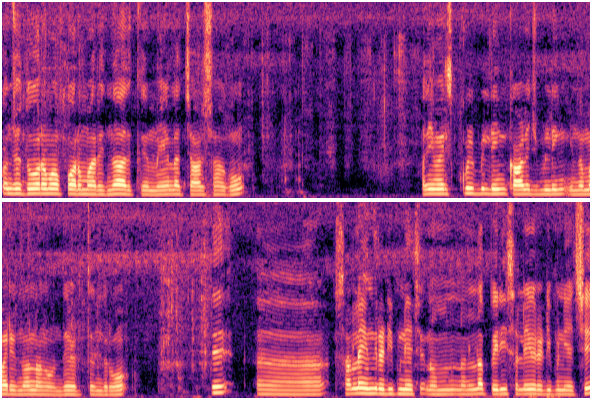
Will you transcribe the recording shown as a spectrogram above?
கொஞ்சம் தூரமாக போகிற மாதிரி இருந்தால் அதுக்கு மேலே சார்ஜ் ஆகும். அதே மாதிரி ஸ்கூல் பில்டிங் காலேஜ் பில்டிங் இந்த மாதிரி இருந்தாலும் நாங்கள் வந்து எடுத்து வந்துடுவோம் இது சல்லை வந்து ரெடி பண்ணியாச்சு. நம்ம நல்லா பெரிய சல்லையை ரெடி பண்ணியாச்சு.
